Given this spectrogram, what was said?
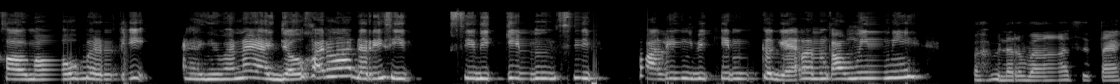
Kalau mau berarti eh gimana ya jauhkan lah dari si si bikin si paling bikin kegeran kamu ini. Wah, bener banget sih, Teh.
